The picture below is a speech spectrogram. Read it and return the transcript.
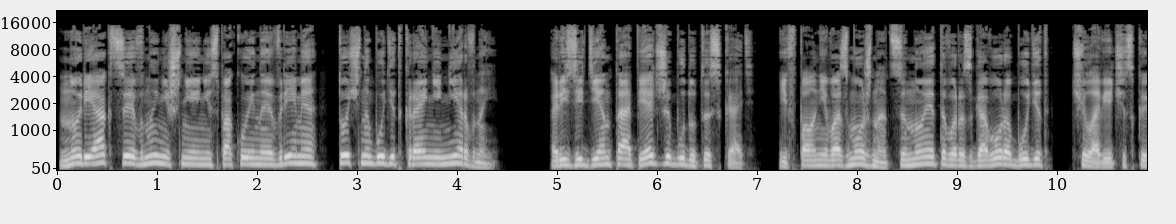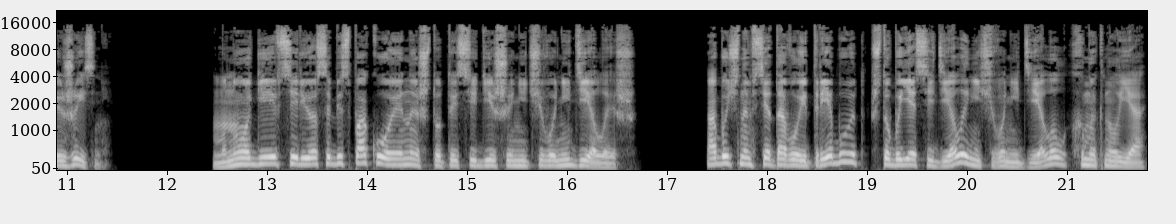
Но реакция в нынешнее неспокойное время точно будет крайне нервной. Резидента опять же будут искать, и вполне возможно, ценой этого разговора будет человеческая жизнь. Многие всерьез обеспокоены, что ты сидишь и ничего не делаешь. Обычно все того и требуют, чтобы я сидел и ничего не делал, хмыкнул я.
